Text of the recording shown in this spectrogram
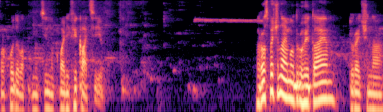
проходила повноцінну кваліфікацію. Розпочинаємо другий тайм. Туреччина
